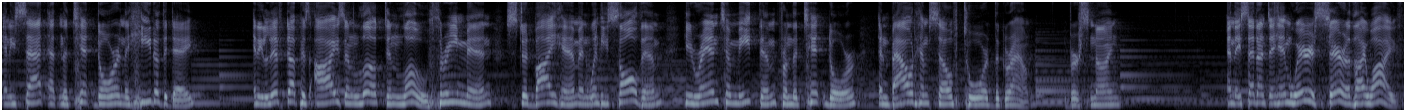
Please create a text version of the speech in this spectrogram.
and he sat at the tent door in the heat of the day. And he lifted up his eyes and looked, and lo, three men stood by him. And when he saw them, he ran to meet them from the tent door and bowed himself toward the ground. Verse 9. And they said unto him, Where is Sarah thy wife?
